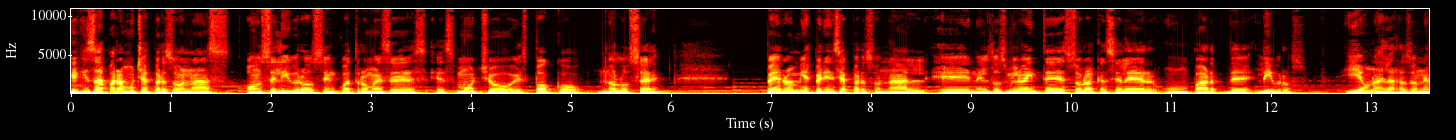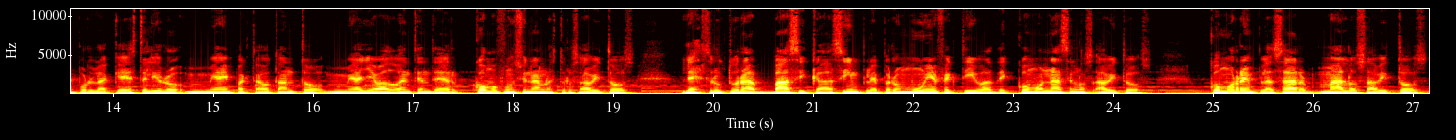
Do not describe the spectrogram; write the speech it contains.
Que quizás para muchas personas 11 libros en 4 meses es mucho, es poco, no lo sé. Pero en mi experiencia personal, en el 2020 solo alcancé a leer un par de libros. Y una de las razones por la que este libro me ha impactado tanto, me ha llevado a entender cómo funcionan nuestros hábitos, la estructura básica, simple, pero muy efectiva de cómo nacen los hábitos, cómo reemplazar malos hábitos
